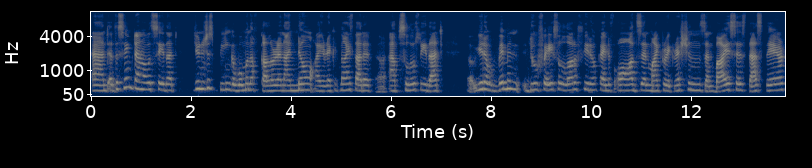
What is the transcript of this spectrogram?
And at the same time i would say that you know just being a woman of color and i know i recognize that uh, absolutely that uh, you know women do face a lot of you know kind of odds and microaggressions and biases that's there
